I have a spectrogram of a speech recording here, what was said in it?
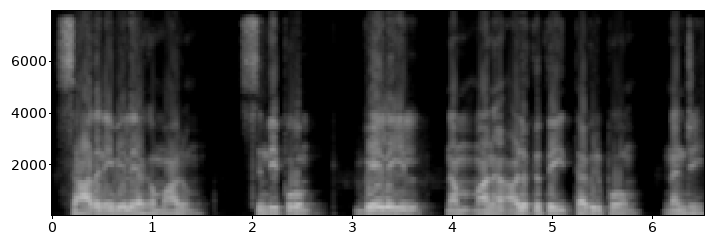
சாதனை வேலையாக மாறும். சிந்திப்போம். வேலையில் நம் மன அழுத்தத்தை தவிர்ப்போம். நன்றி.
